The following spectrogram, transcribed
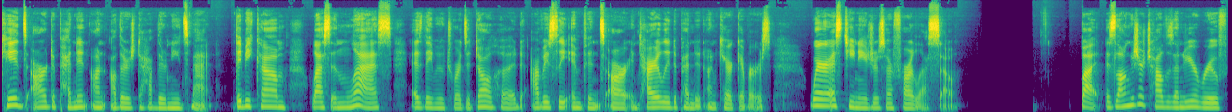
Kids are dependent on others to have their needs met. They become less and less as they move towards adulthood. Obviously, infants are entirely dependent on caregivers, whereas teenagers are far less so. But as long as your child is under your roof,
